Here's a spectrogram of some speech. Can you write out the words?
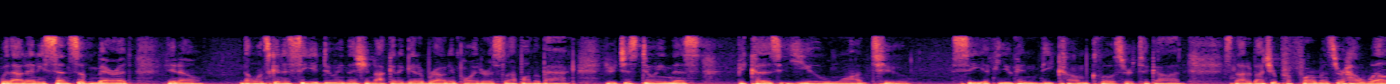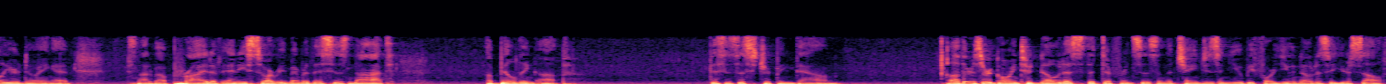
without any sense of merit, you know. No one's going to see you doing this. You're not going to get a brownie point or a slap on the back. You're just doing this because you want to see if you can become closer to God. It's not about your performance or how well you're doing it. It's not about pride of any sort. Remember, this is not a building up, this is a stripping down. Others are going to notice the differences and the changes in you before you notice it yourself.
